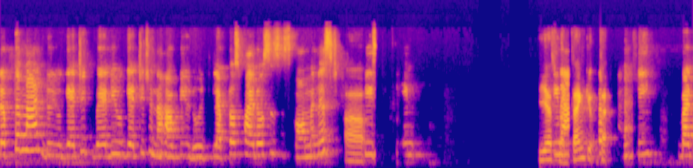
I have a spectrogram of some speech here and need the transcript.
leptomat, do you get it? Where do you get it and how do you do it? Leptospirosis is commonest. Uh, in, yes, ma'am. Thank you. Country, but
